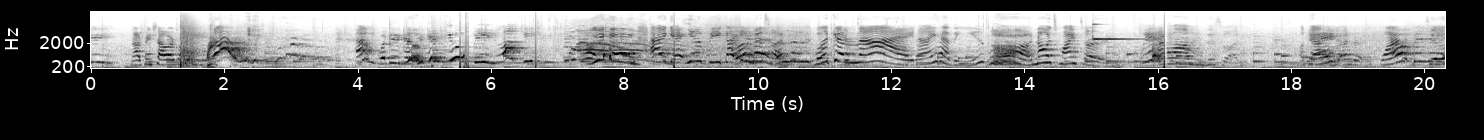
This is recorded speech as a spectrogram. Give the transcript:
three. Not free shower for me. Ah! What do you get? You get Yupi! Lucky! Yay! I get Yupi! Got I want this one. Look at mine! I have a Yupi. Ah, now it's my turn. I want this one. Okay, I have to be under. One, two,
